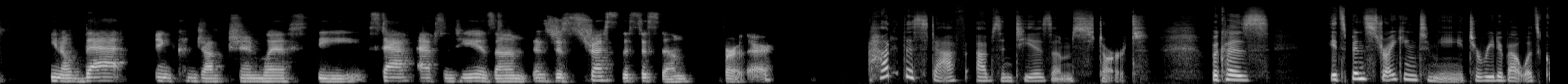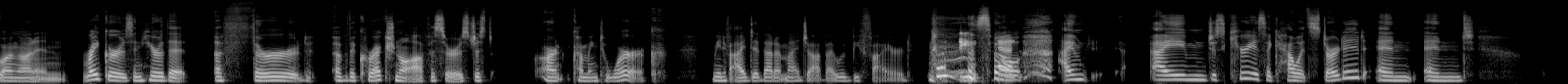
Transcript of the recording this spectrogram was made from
you know that in conjunction with the staff absenteeism has just stressed the system further. How did the staff absenteeism start? Because it's been striking to me to read about what's going on in Rikers and hear that a third of the correctional officers just aren't coming to work. I mean, if I did that at my job, I would be fired. so I'm I'm just curious like how it started and and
